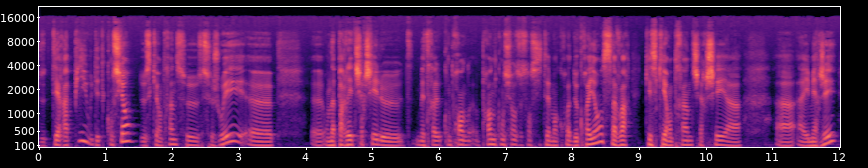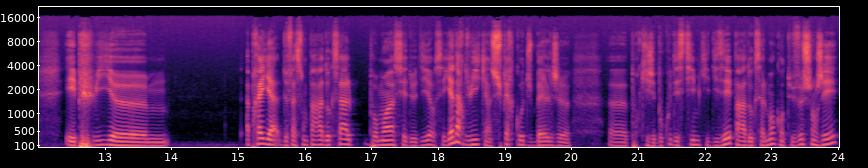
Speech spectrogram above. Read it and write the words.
de thérapie ou d'être conscient de ce qui est en train de se, jouer. Euh, on a parlé de chercher le, mettre, comprendre, prendre conscience de son système de croyance, savoir qu'est-ce qui est en train de chercher à, émerger. Et puis, euh, après, il y a, de façon paradoxale, pour moi, c'est de dire, c'est Yann Arduy, qui est un super coach belge, euh, pour qui j'ai beaucoup d'estime, qui disait, paradoxalement, quand tu veux changer,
